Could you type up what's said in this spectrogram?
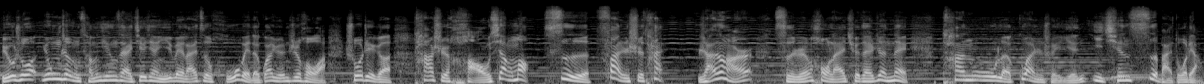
比如说，雍正曾经在接见一位来自湖北的官员之后啊，说这个他是好相貌，似范世泰。然而，此人后来却在任内贪污了灌水银一千四百多两，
